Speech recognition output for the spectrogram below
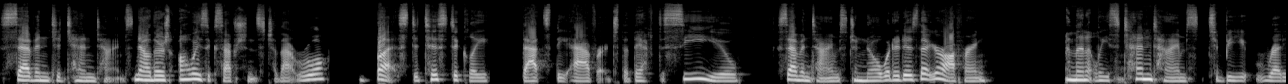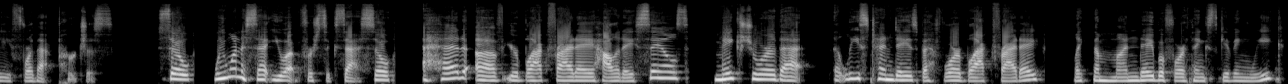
seven to 10 times. Now, there's always exceptions to that rule, but statistically, that's the average that they have to see you seven times to know what it is that you're offering, and then at least 10 times to be ready for that purchase. So, we want to set you up for success. So, ahead of your Black Friday holiday sales, make sure that at least 10 days before Black Friday, like the Monday before Thanksgiving week,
